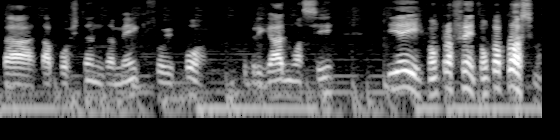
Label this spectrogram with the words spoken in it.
Tá, tá apostando também, que foi, pô, obrigado, Moacir. E aí, vamos pra frente, vamos pra próxima.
